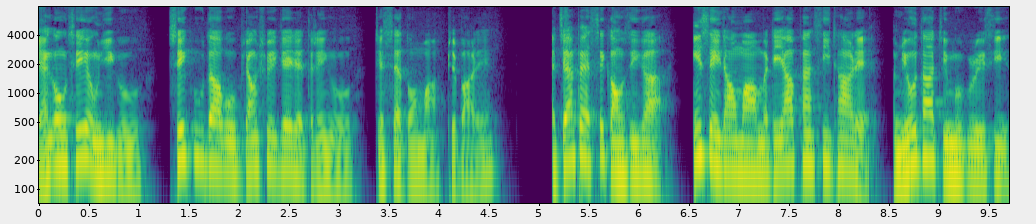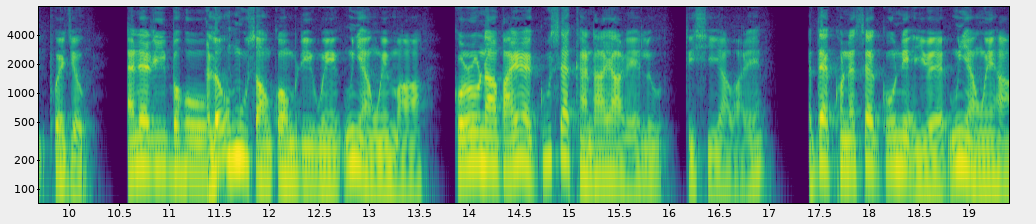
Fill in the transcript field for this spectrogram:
ရန်ကုန်ဆေးရုံကြီးကိုဆေးကူတာဖို့ပြောင်းရွှေ့ခဲ့တဲ့တဲ့ရင်ကိုတင်ဆက်သွားမှာဖြစ်ပါတယ်။အကြမ်းဖက်စစ်ကောင်စီကအင်းစိန်ထောင်မှာမတရားဖမ်းဆီးထားတဲ့အမျိုးသားဒီမိုကရေစီအဖွဲ့ချုပ် NLD ဗဟိုအလုပ်အမှုဆောင်ကော်မတီဝင်ဦးညံဝင်းမှာကိုရိုနာဗိုင်းရပ်ကူးစက်ခံထားရတယ်လို့သိရှိရပါတယ်။အသက်89နှစ်အရွယ်ဦးညံဝင်းဟာ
